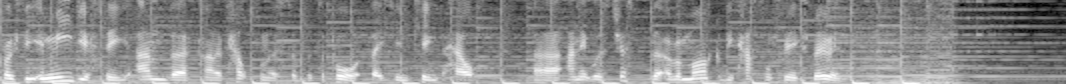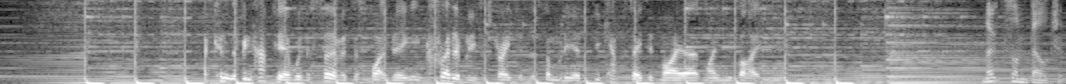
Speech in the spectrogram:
both the immediacy and the kind of helpfulness of the support. They seemed keen to help uh, and it was just a remarkably hassle free experience. I couldn't have been happier with the service despite being incredibly frustrated that somebody had decapitated my, uh, my new bike. Notes on Belgium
